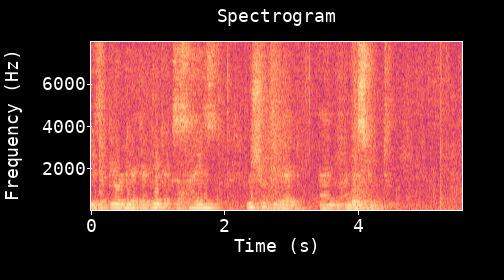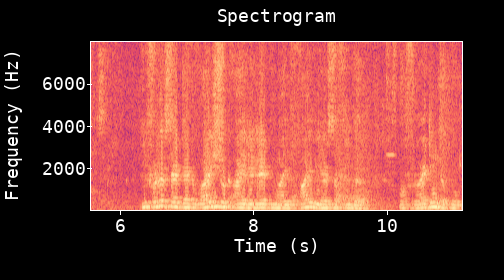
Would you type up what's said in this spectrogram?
is a purely academic exercise which should be read and understood. He further said that why should I regret my five years of rigor of writing the book?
